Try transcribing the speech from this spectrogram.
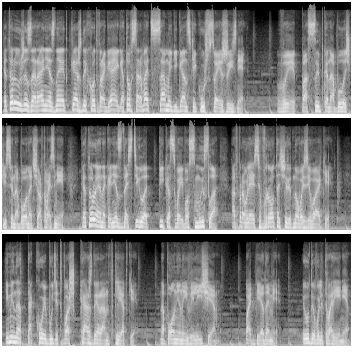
который уже заранее знает каждый ход врага и готов сорвать самый гигантский куш в своей жизни. Вы посыпка на булочке Синабона, черт возьми, которая наконец достигла пика своего смысла, отправляясь в рот очередного зеваки. Именно такой будет ваш каждый ран в клетке, наполненный величием, победами и удовлетворением.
